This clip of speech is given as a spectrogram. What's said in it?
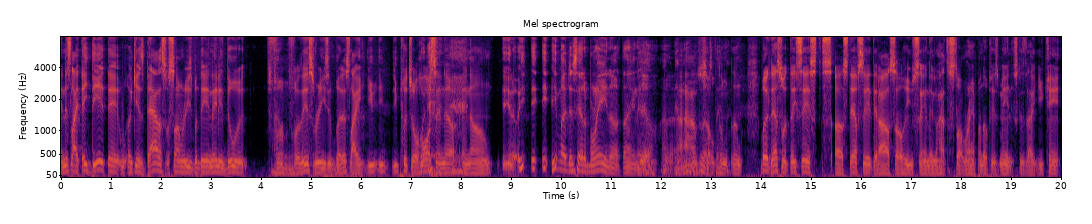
And it's like they did that against Dallas for some reason, but then they didn't do it for for this reason. But it's like you you, you put your horse in there and um You know, he, he he might just had a brain uh, thing there. yeah, I, but I, I, I just who else hope them, them- But that's what they said. Uh, Steph said that also. He was saying they're gonna have to start ramping up his minutes because like you can't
